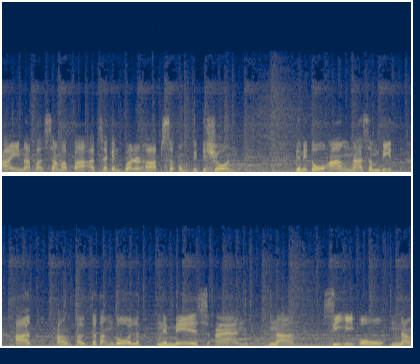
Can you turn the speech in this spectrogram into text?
ay napasama pa at second runner-up sa kompetisyon. Ganito ang nasambit at ang pagtatanggol ni Miss Anne na CEO ng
